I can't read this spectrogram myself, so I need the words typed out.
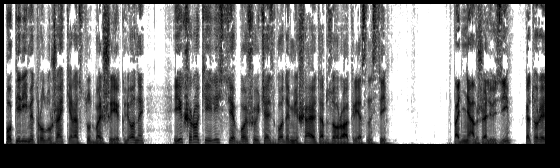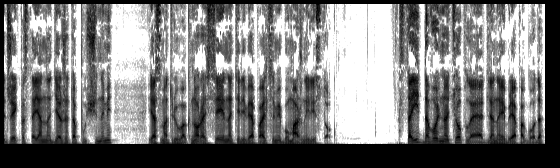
По периметру лужайки растут большие клены, и их широкие листья большую часть года мешают обзору окрестностей. Подняв жалюзи, которые Джейк постоянно держит опущенными, я смотрю в окно, рассеянно теребя пальцами бумажный листок. Стоит довольно теплая для ноября погода,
